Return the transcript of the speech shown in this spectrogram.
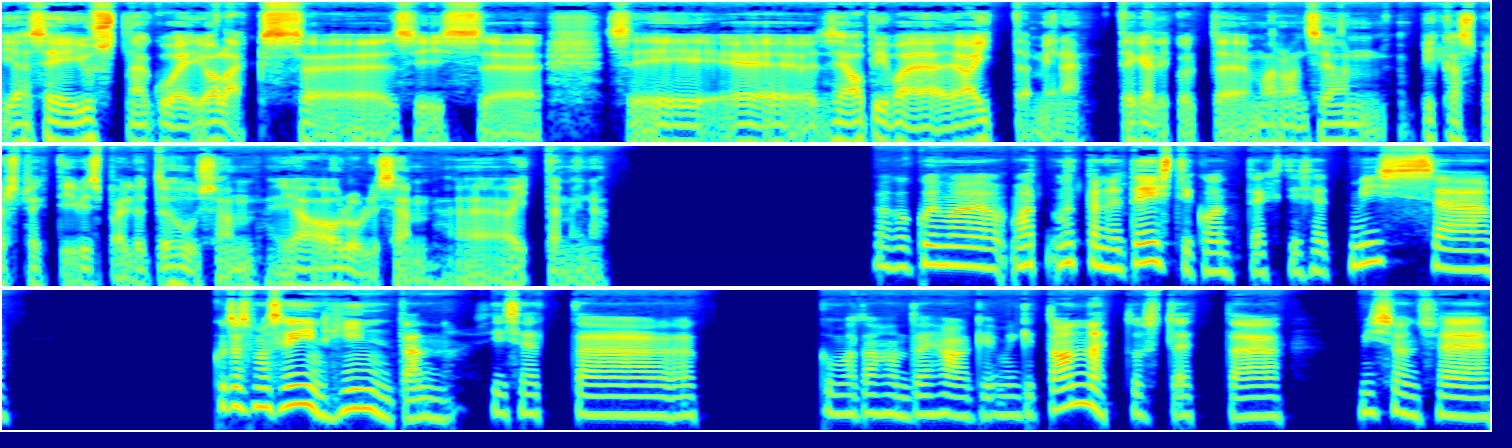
ja see just nagu ei oleks siis see see abivajaja aitamine. tegelikult äh, ma arvan, see on pikas perspektiivis palju tõhusam ja olulisem äh, aitamine. aga kui ma mõtlen nüüd Eesti kontekstis, et mis, äh, kuidas ma siin hindan siis, et kui ma tahan tehagi mingit annetust, et mis on see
